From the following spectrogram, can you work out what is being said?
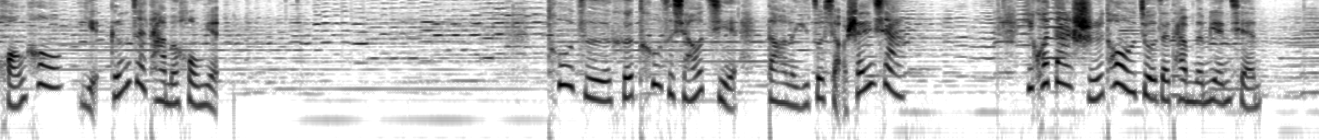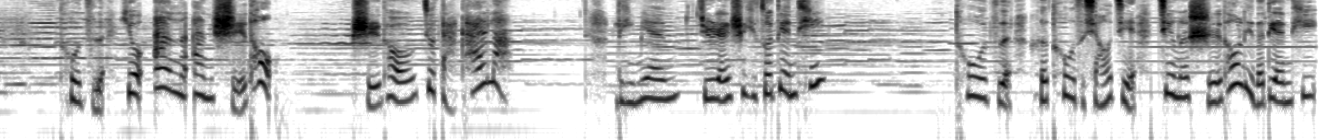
皇后也跟在他们后面。兔子和兔子小姐到了一座小山下，一块大石头就在他们的面前。兔子又按了按石头，石头就打开了，里面居然是一座电梯。兔子和兔子小姐进了石头里的电梯，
